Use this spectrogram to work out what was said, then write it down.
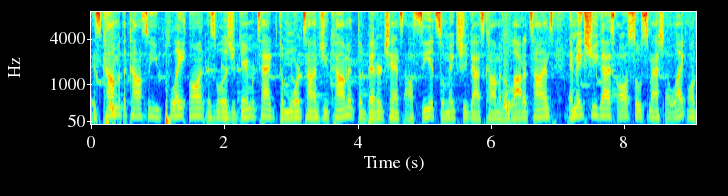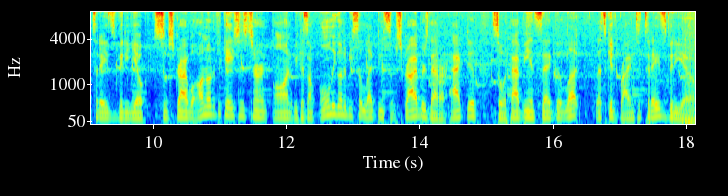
is comment the console you play on as well as your gamer tag. The more times you comment, the better chance I'll see it. So make sure you guys comment a lot of times and make sure you guys also smash a like on today's video. Subscribe with all notifications turned on because I'm only going to be selecting subscribers that are active. So with that being said, good luck. Let's get right into today's video.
